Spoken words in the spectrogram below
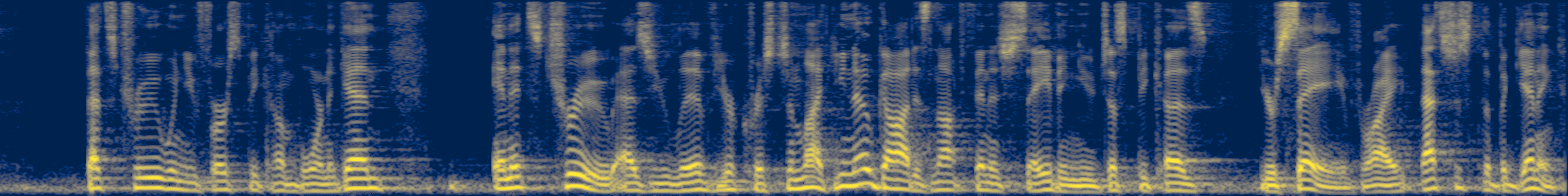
That's true when you first become born again, and it's true as you live your Christian life. You know, God is not finished saving you just because you're saved, right? That's just the beginning.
